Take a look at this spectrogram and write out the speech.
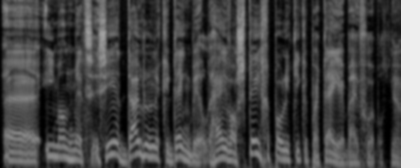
eh, iemand met zeer duidelijke denkbeelden. Hij was tegen politieke partijen bijvoorbeeld. Ja.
